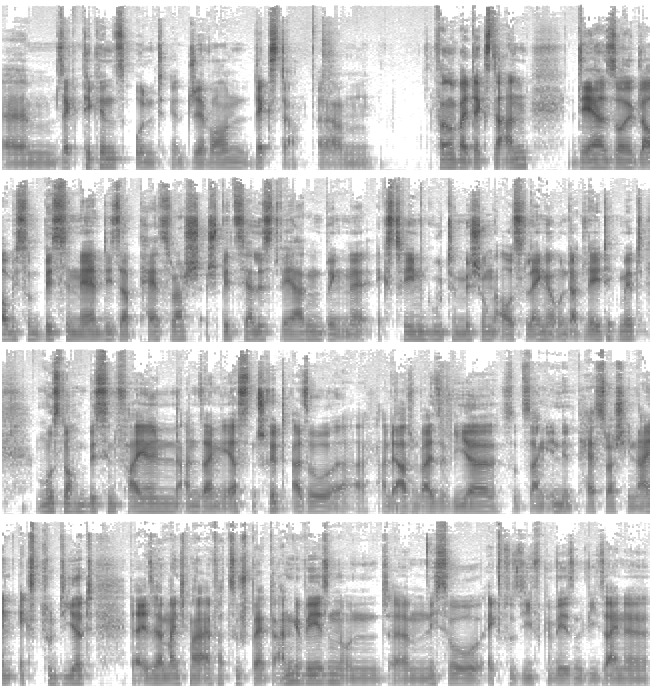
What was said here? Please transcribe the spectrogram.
ähm, Zach Pickens und Javon Dexter. Ähm, Fangen wir bei Dexter an. Der soll, glaube ich, so ein bisschen mehr dieser Pass Rush Spezialist werden, bringt eine extrem gute Mischung aus Länge und Athletik mit, muss noch ein bisschen feilen an seinem ersten Schritt, also äh, an der Art und Weise, wie er sozusagen in den Pass Rush hinein explodiert. Da ist er manchmal einfach zu spät dran gewesen und ähm, nicht so explosiv gewesen, wie seine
